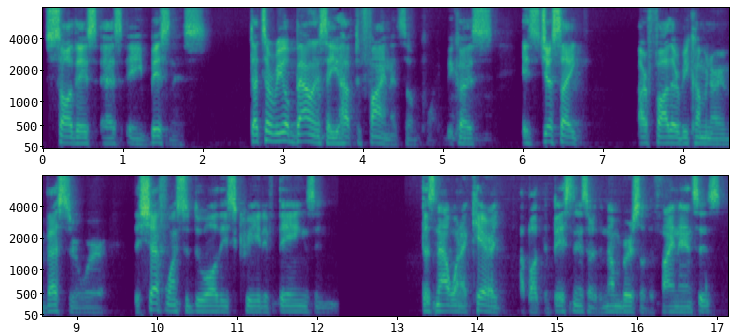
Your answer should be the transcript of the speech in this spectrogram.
saw this as a business. That's a real balance that you have to find at some point because it's just like our father becoming our investor, where the chef wants to do all these creative things and does not want to care about the business or the numbers or the finances.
